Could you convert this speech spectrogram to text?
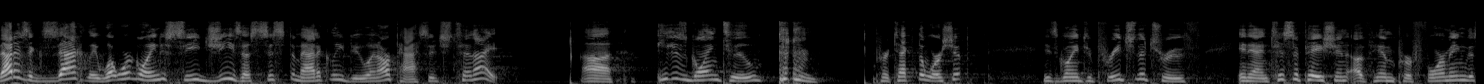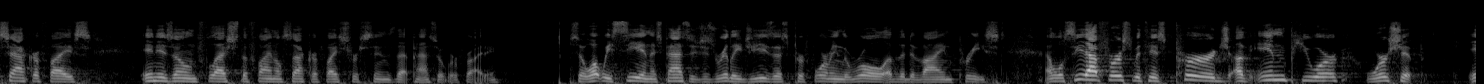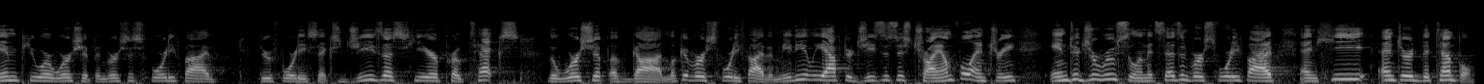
That is exactly what we're going to see Jesus systematically do in our passage tonight. Uh, he is going to protect the worship, he's going to preach the truth in anticipation of him performing the sacrifice in his own flesh, the final sacrifice for sins that Passover Friday. So, what we see in this passage is really Jesus performing the role of the divine priest. And we'll see that first with his purge of impure worship impure worship in verses 45 through 46. Jesus here protects the worship of God. Look at verse 45. Immediately after Jesus' triumphal entry into Jerusalem, it says in verse 45, and he entered the temple.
